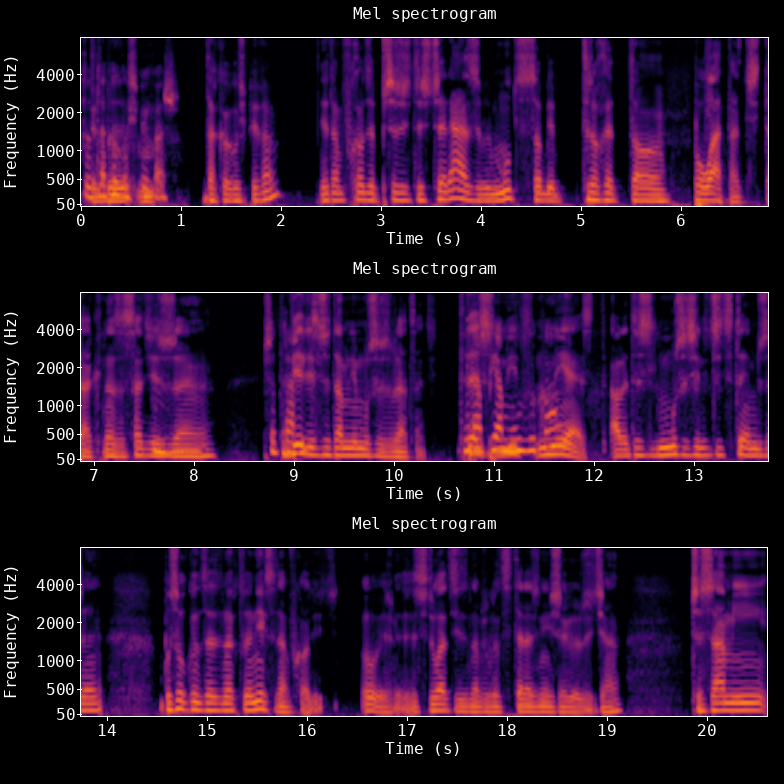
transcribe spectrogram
To dla Jakby- kogo śpiewasz? Dla kogo śpiewam? Ja tam wchodzę przeżyć to jeszcze raz, żeby móc sobie trochę to połatać, tak, na zasadzie, Mhm. że Przetrawić? wiedzieć, że tam nie musisz wracać. Terapia li- muzyką? Jest, ale też muszę się liczyć z tym, że bo są koncerty, na które nie chcę tam wchodzić. Uwierz, mi, sytuacje na przykład z teraźniejszego życia czasami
